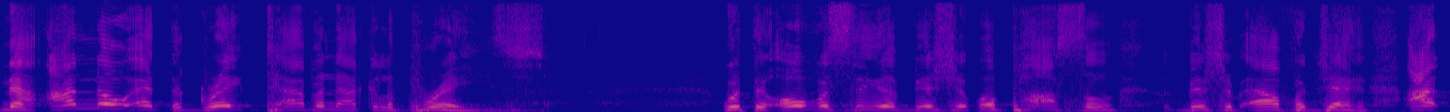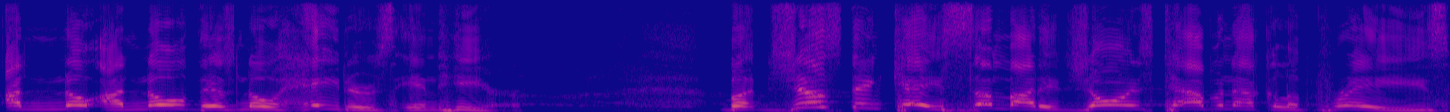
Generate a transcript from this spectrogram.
Now, I know at the great tabernacle of praise, with the overseer, bishop, apostle, Bishop Alfred Jackson, I, I know I know there's no haters in here. But just in case somebody joins Tabernacle of Praise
